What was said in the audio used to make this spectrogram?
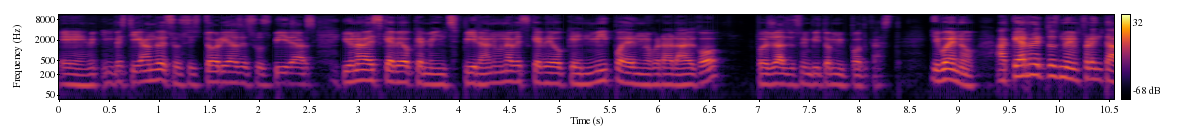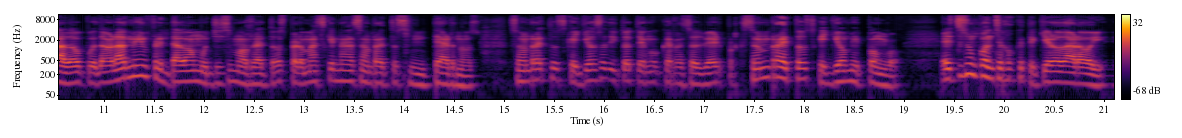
eh, investigando de sus historias, de sus vidas. Y una vez que veo que me inspiran, una vez que veo que en mí pueden lograr algo, pues ya los invito a mi podcast. Y bueno, ¿a qué retos me he enfrentado? Pues la verdad me he enfrentado a muchísimos retos, pero más que nada son retos internos. Son retos que yo solito tengo que resolver porque son retos que yo me pongo. Este es un consejo que te quiero dar hoy.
